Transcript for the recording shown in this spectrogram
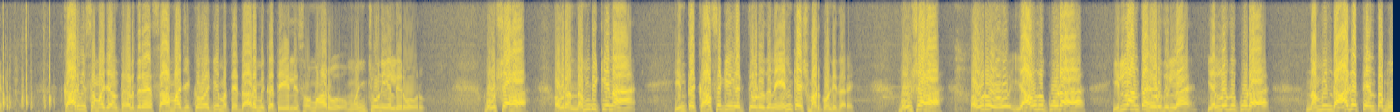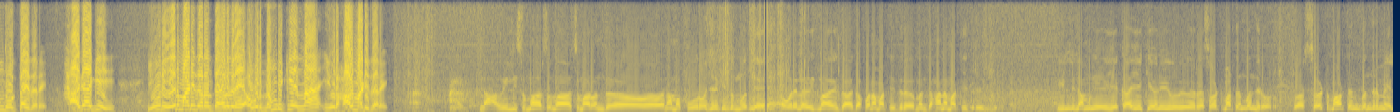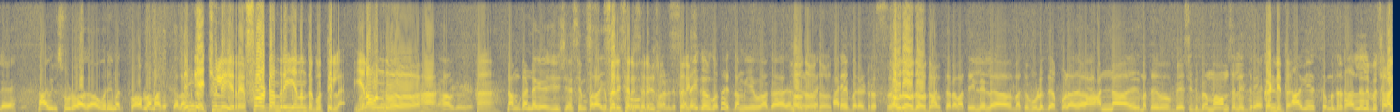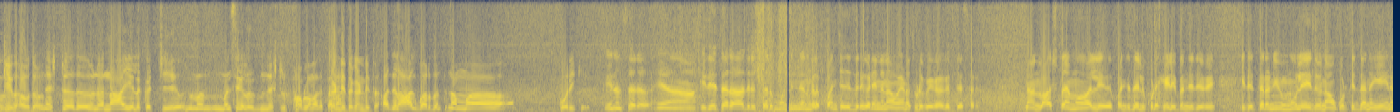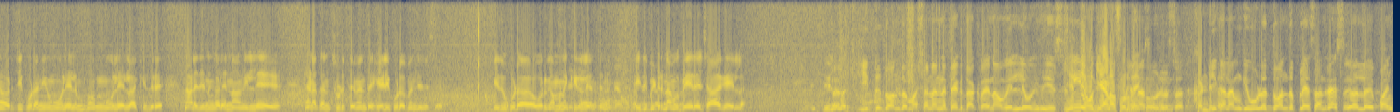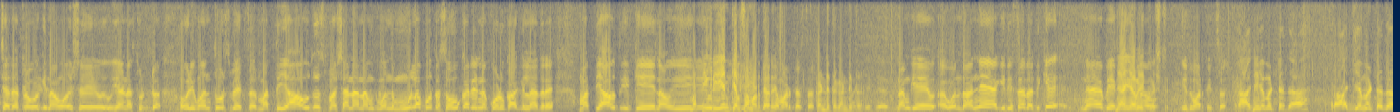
ಕಾರ್ವಿ ಸಮಾಜ ಅಂತ ಹೇಳಿದ್ರೆ ಸಾಮಾಜಿಕವಾಗಿ ಮತ್ತೆ ಧಾರ್ಮಿಕತೆಯಲ್ಲಿ ಸುಮಾರು ಮುಂಚೂಣಿಯಲ್ಲಿರುವವರು. ಬಹುಶಃ ಅವರ ನಂಬಿಕೆನ ಇಂಥ ಖಾಸಗಿ ವ್ಯಕ್ತಿಗಳು ಅದನ್ನು ಎನ್ಕ್ಯಾಶ್ ಮಾಡ್ಕೊಂಡಿದ್ದಾರೆ. ಬಹುಶಃ ಅವರು ಯಾವುದು ಕೂಡ ಇಲ್ಲ ಅಂತ ಹೇಳೋದಿಲ್ಲ ಎಲ್ಲದೂ ಕೂಡ ನಮ್ಮಿಂದ ಆಗತ್ತೆ ಅಂತ ಮುಂದೆ ಹೋಗ್ತಾ ಇದ್ದಾರೆ. ಹಾಗಾಗಿ ಇವರು ಏನು ಮಾಡಿದ್ದಾರೆ ಅಂತ ಹೇಳಿದ್ರೆ ಅವ್ರ ನಂಬಿಕೆಯನ್ನ ಇವರು ಹಾಳು ಮಾಡಿದ್ದಾರೆ. ನಾವಿಲ್ಲಿ ಸುಮಾರು ಸುಮಾರು ಸುಮಾರು ಒಂದು, ನಮ್ಮ ಪೂರ್ವಜರಿಗಿಂತ ಮೊದಲೇ ಅವರೆಲ್ಲ ಇದು ದಫನ ಮಾಡ್ತಿದ್ರು ದಹನ ಮಾಡ್ತಿದ್ರು ಇಲ್ಲಿ. ಇಲ್ಲಿ ನಮಗೆ ಏಕಾಏಕಿ ನೀವು ರೆಸಾರ್ಟ್ ಮಾಡ್ತಾನೆ ಬಂದಿರೋರು. ರೆಸಾರ್ಟ್ ಮಾಡ್ತಾನೆ ಬಂದ್ರ ಮೇಲೆ ನಾವು ಇಲ್ಲಿ ಸುಡುವಾಗ ಅವ್ರಿಗೆ ಮತ್ತೆ ಪ್ರಾಬ್ಲಮ್ ಆಗುತ್ತಲ್ಲ? ನಿಮ್ಗೆ ಆಕ್ಚುಲಿ ರೆಸಾರ್ಟ್ ಅಂದ್ರೆ ಏನಂತ ಗೊತ್ತಿಲ್ಲ. ಏನೋ ಒಂದು ಹಾ ಹೌದು ಹಾ. ನಮ್ ಕಂಡಾಗ ಸಿಂಪಲ್ ಆಗಿ ಸರಿ, ಸರಿ, ಸರಿ, ಗೊತ್ತಾಯ್ತು ನಮ್ಗೆ ಇವಾಗ. ಹೌದು, ಹೌದು, ಹೌದು. ಅರೆ ಬರ ಡ್ರೆಸ್ ಹೌದು, ಹೌದು, ಹೌದು, ಹೌದು. ಮತ್ತೆ ಇಲ್ಲೆಲ್ಲ ಮತ್ತೆ ಉಳಿದ ಪುಳ ಅನ್ನ ಮತ್ತೆ ಬೇಸಿದ ಮಾಂಸ ಇದ್ರೆ ಖಂಡಿತ. ಹಾಗೆ ಸಮುದ್ರ ಕಾಲದಲ್ಲಿ ಹಾಕಿದ್ದು, ಹೌದು, ಹೌದು. ನೆಕ್ಸ್ಟ್ ಅದು ನಾಯಿ ಎಲ್ಲ ಕಚ್ಚಿ ಒಂದು ಮನಸ್ಸಿಗೆಲ್ಲ ನೆಕ್ಸ್ಟ್ ಪ್ರಾಬ್ಲಮ್ ಆಗುತ್ತೆ ಖಂಡಿತ ಖಂಡಿತ. ಅದೆಲ್ಲ ಆಗಬಾರ್ದು ಅಂತ ನಮ್ಮ ಕೋರಿಕೆ. ಏನು ಸರ್ ಇದೇ ಥರ ಆದರೆ ಸರ್, ಮುಂದಿನ ದಿನಗಳ ಪಂಚದ ಎದುರುಗಡೆನೇ ನಾವು ಹೆಣ ಸುಡಬೇಕಾಗುತ್ತೆ ಸರ್. ನಾನು ಲಾಸ್ಟ್ ಟೈಮ್ ಅಲ್ಲಿ ಪಂಚದಲ್ಲಿ ಕೂಡ ಹೇಳಿ ಬಂದಿದ್ದೇವೆ. ಇದೇ ಥರ ನೀವು ಮೂಲೆ ಇದು ನಾವು ಕೊಟ್ಟಿದ್ದನ್ನು ಏನೋ ಅರ್ಜಿ ಕೂಡ ನೀವು ಮೂಲೆಯಲ್ಲಿ ಮೂಲೆಯಲ್ಲಿ ಹಾಕಿದರೆ ನಾಳೆ ದಿನಗಳೇ ನಾವು ಇಲ್ಲೇ ಹೆಣ ತಂದು ಸುಡ್ತೇವೆ ಅಂತ ಹೇಳಿ ಕೂಡ ಬಂದಿದೆ ಸರ್. ಇದು ಕೂಡ ಅವ್ರ ಗಮನಕ್ಕಿರಲಿ ಅಂತ. ಇದು ಬಿಟ್ಟರೆ ನಮಗೆ ಬೇರೆ ಜಾಗ ಇಲ್ಲ. ಇದ್ದದೊಂದು ಅನ್ನ ತೆಗೆದಾಕ್ರೆ. ನಾವು ಎಲ್ಲಿ ಹೋಗಿ ಎಲ್ಲಿ ಹೋಗಿ ಹಣ ಸುಡಬೇಕು? ಖಂಡಿತ. ಈಗ ನಮ್ಗೆ ಉಳಿದ ಒಂದು ಪ್ಲೇಸ್ ಅಂದ್ರೆ ಅಲ್ಲಿ ಪಂಚಾಯತ್ ಹತ್ರ ಹೋಗಿ ನಾವು ಹಣ ಎಣ ಸುಟ್ಟು ಅವ್ರಿಗೆ ಒಂದು ತೋರಿಸ್ಬೇಕು ಸರ್. ಮತ್ತೆ ಯಾವುದು ಸ್ಮಶಾನ ನಮ್ಗೆ ಒಂದು ಮೂಲಭೂತ ಸೌಕರ್ಯನ ಕೊಡೋಕಾಗಿಲ್ಲ ಆದ್ರೆ ಮತ್ತೆ ಯಾವ್ದಕ್ಕೆ ನಾವು ಇವ್ರು ಏನ್ ಕೆಲಸ ಮಾಡ್ತಾರೆ? ಮಾಡ್ತಾರೆ ಸರ್? ಖಂಡಿತ ಖಂಡಿತ. ನಮ್ಗೆ ಒಂದು ಅನ್ಯಾಯ ಆಗಿದೆ ಸರ್. ಅದಕ್ಕೆ ನ್ಯಾಯ ಬೇಕು. ನ್ಯಾಯ ಬೇಕು ನಾವು ಅಷ್ಟೇ. ಇದು ಮಾಡ್ತೀವಿ ಸರ್. ರಾಜ್ಯ ಮಟ್ಟದ ರಾಜ್ಯ ಮಟ್ಟದ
